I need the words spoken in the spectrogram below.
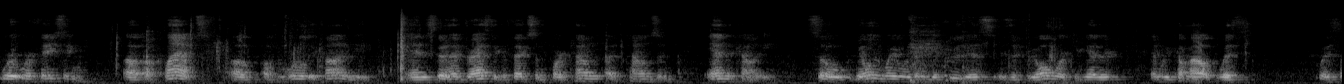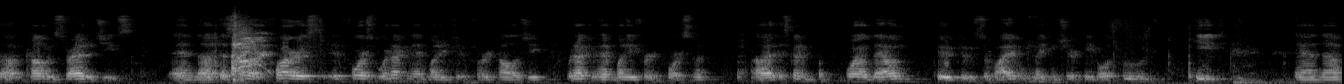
We're, we're facing a, a collapse of, of the world economy, and it's going to have drastic effects on Port Town, uh, and the county. So the only way we're going to get through this is if we all work together and we come out with with uh, common strategies. And uh, as far, as enforcement, we're not going to have money to, for ecology. We're not going to have money for enforcement. Uh, it's going to boil down to, to survival, making sure people have food, heat, and uh,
